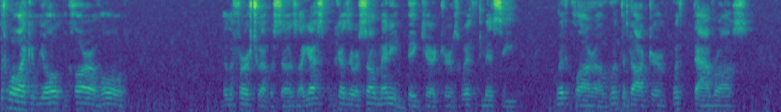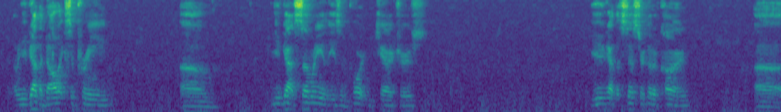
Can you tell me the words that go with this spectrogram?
It's more like the old the Clara of old than the first two episodes. I guess because there were so many big characters with Missy, with Clara, with the Doctor, with Davros. I mean, you've got the Dalek Supreme. Um, you've got so many of these important characters. You've got the Sisterhood of Karn. Uh,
